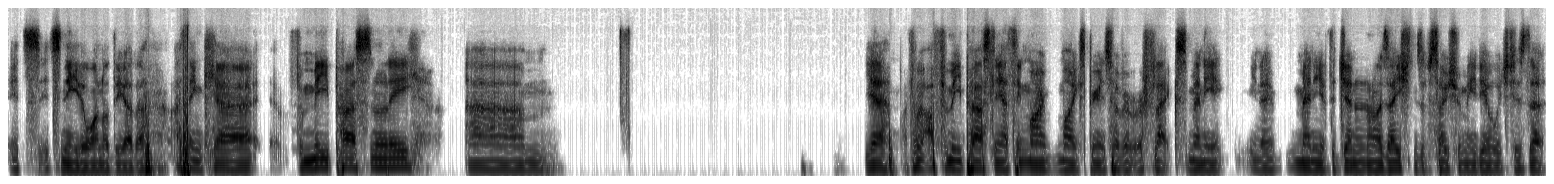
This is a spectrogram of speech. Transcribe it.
it's it's neither one or the other. I think uh, for me personally, um, yeah, for, uh, for me personally, I think my my experience of it reflects many you know many of the generalizations of social media, which is that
